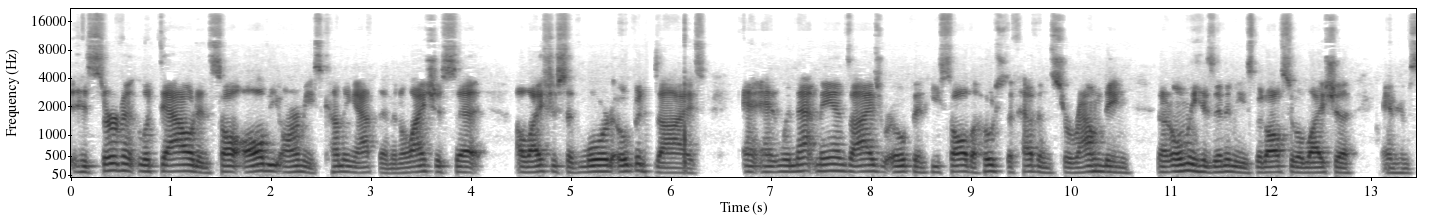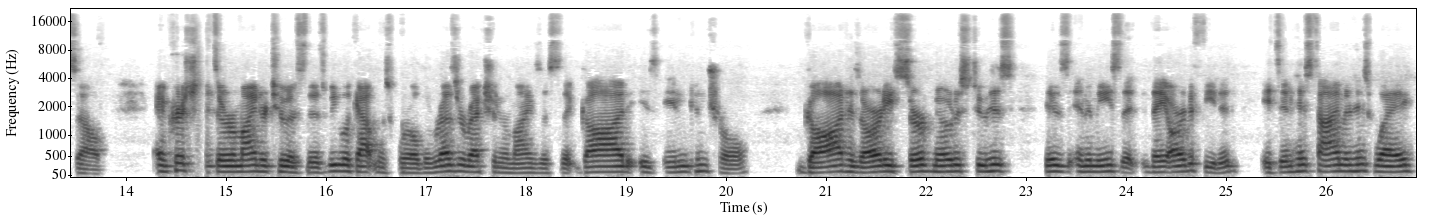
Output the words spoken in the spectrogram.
his servant looked out and saw all the armies coming at them. And Elisha said, Elisha said, Lord, open his eyes. And, and when that man's eyes were open, he saw the host of heaven surrounding not only his enemies, but also Elisha and himself. And Christian, it's a reminder to us that as we look out in this world, the resurrection reminds us that God is in control. God has already served notice to his his enemies that they are defeated. It's in his time and his way,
